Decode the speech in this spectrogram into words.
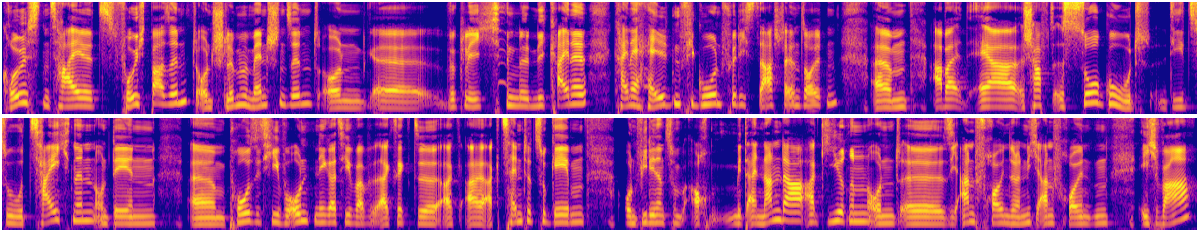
größtenteils furchtbar sind und schlimme Menschen sind und äh, wirklich nie- keine, keine Heldenfiguren für dich darstellen sollten. Ähm, aber er schafft es so gut, die zu zeichnen und denen ähm, positive und negative Akzente, Ak Akzente zu geben und wie die dann zum, auch miteinander agieren und äh, sich anfreunden oder nicht anfreunden. Ich war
